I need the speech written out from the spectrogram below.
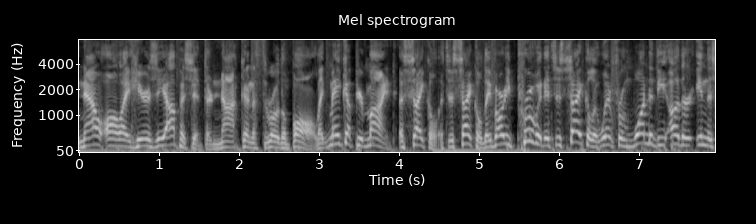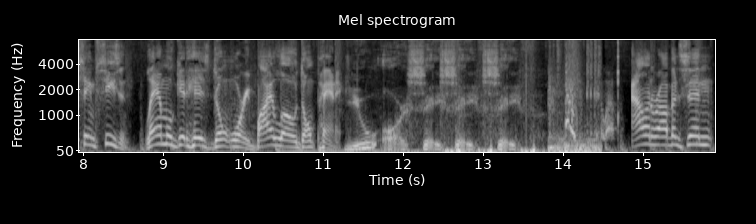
Now all I hear is the opposite. They're not going to throw the ball. Like, make up your mind. A cycle. It's a cycle. They've already proven it's a cycle. It went from one to the other in the same season. Lamb will get his. Don't worry. Buy low. Don't panic. You are safe, safe, safe. Allen Robinson.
